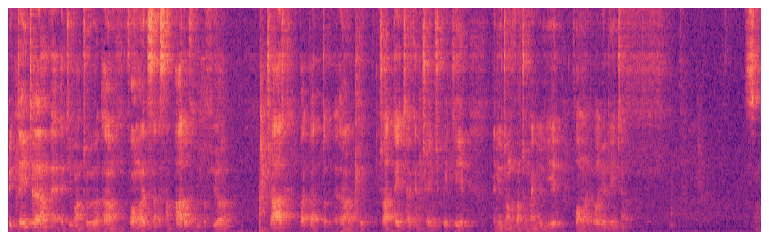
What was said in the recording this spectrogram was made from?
big data and you want to um, format some part of, of your chart, but, but uh, the chart data can change quickly and you don't want to manually format all your data. So.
